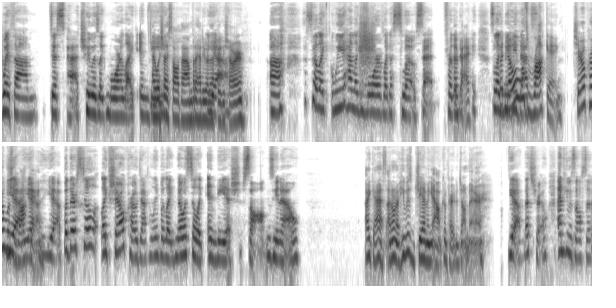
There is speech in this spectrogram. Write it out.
with um Dispatch, who was like more like indie. I wish I saw them, but I had to go to that baby shower. Uh, so like we had like more of like a slow set for the Okay. day. So like but Noah was rocking. Sheryl Crow was yeah, rocking. Yeah, yeah. But they're still like Sheryl Crow definitely, but like Noah's still like indie-ish songs, you know? I guess. I don't know. He was jamming out compared to John Mayer. Yeah, that's true. And he was also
